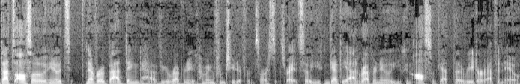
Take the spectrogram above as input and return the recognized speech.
that's also, you know, it's never a bad thing to have your revenue coming from two different sources, right? So you can get the ad revenue, you can also get the reader revenue,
